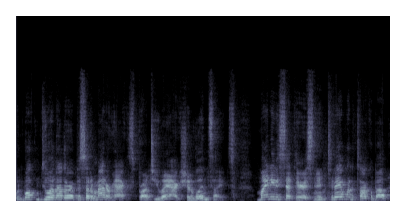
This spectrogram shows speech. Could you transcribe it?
And welcome to another episode of Matter Hacks brought to you by Actionable Insights. My name is Seth Harrison, and today I want to talk about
